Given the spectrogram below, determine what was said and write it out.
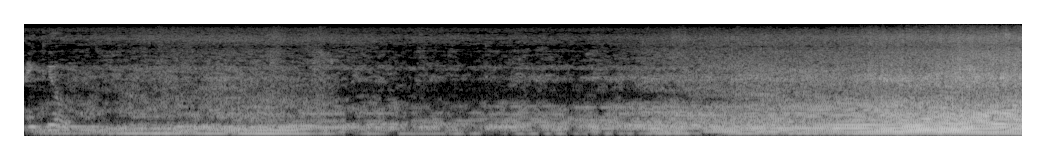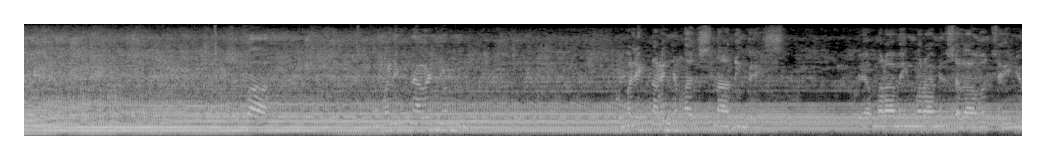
Thank you. Ads natin guys. Kaya maraming maraming salamat sa inyo.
